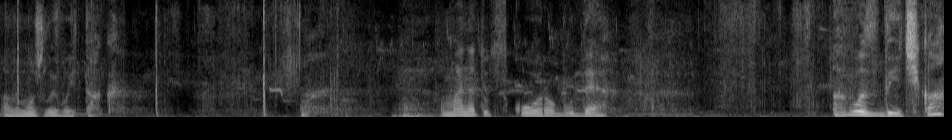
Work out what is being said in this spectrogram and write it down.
але можливо і так. У мене тут скоро буде гвоздичка.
